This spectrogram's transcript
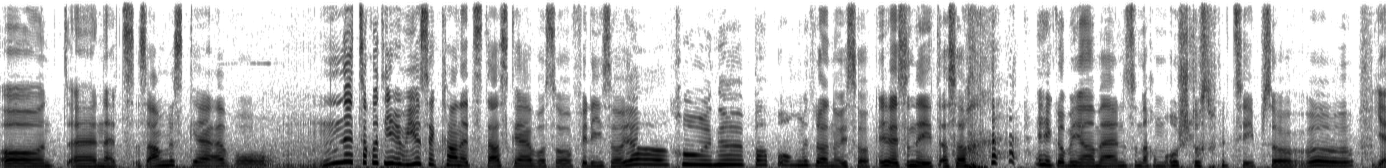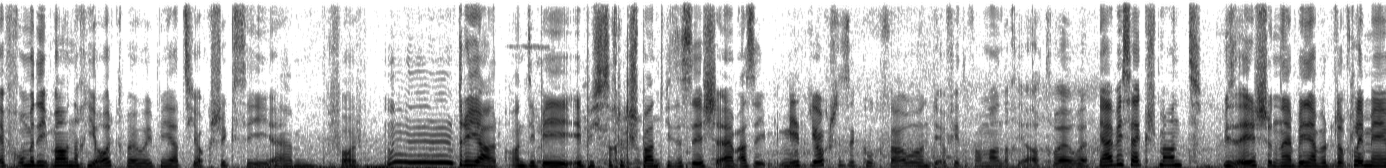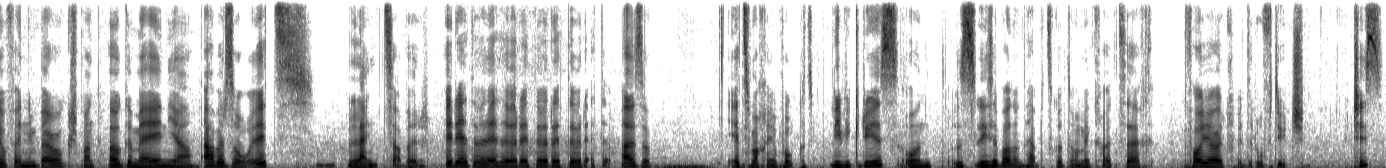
und äh, dann hat es ein anderes gegeben, das nicht so gute Reviews hatte. Hat es das gegeben, wo so viele so, ja, cool, ne, Papa unten dran. Und ich so, ich weiß nicht, also... ich glaube, ja, mehr so nach dem Ausschlussprinzip so, oh. ich einfach unbedingt mal nach York, weil ich bin ja zu York ähm, vor mm, drei Jahren. Und ich bin, ich bin so ein gespannt, wie das ist. Ähm, also mir hat York sehr gut gefallen und ich auf jeden Fall mal nach York wollen. Ja, ich bin sehr gespannt, wie es ist und dann bin ich aber noch ein bisschen mehr auf Edinburgh gespannt. Allgemein, ja. Aber so, jetzt längt es aber. Ich rede, rede, rede, rede, rede. Also, jetzt mache ich einen Punkt. Liebe Grüße und aus Lissabon und habt es gut und wir hören sich Jörg wieder auf Deutsch. Tschüss.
